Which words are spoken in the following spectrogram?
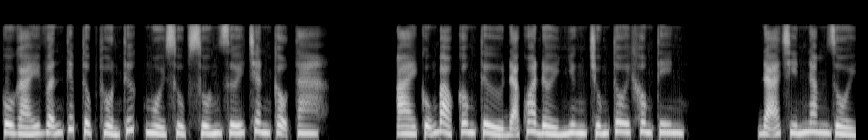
Cô gái vẫn tiếp tục thổn thức ngồi sụp xuống dưới chân cậu ta. Ai cũng bảo công tử đã qua đời nhưng chúng tôi không tin. Đã 9 năm rồi,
